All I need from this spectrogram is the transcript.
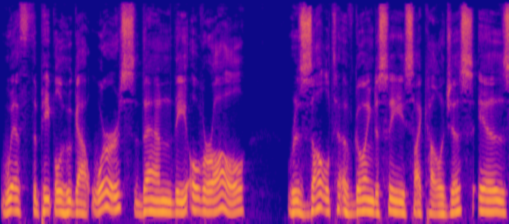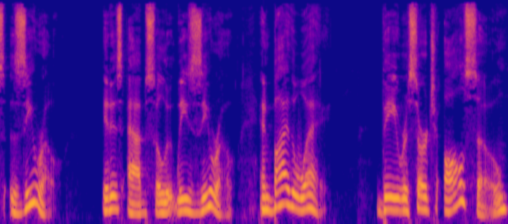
with the people who got worse, then the overall result of going to see psychologists is zero. It is absolutely zero. And by the way, the research also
